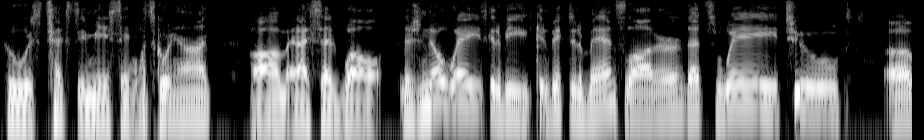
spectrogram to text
who was texting me saying, What's going on? Um, and I said, Well, there's no way he's going to be convicted of manslaughter. That's way too uh,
